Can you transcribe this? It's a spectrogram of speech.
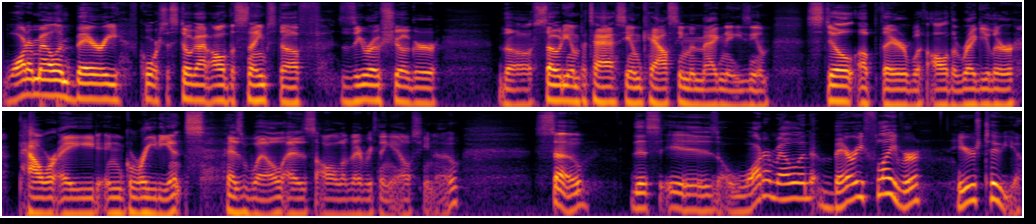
watermelon berry, of course, it's still got all the same stuff, zero sugar, the sodium, potassium, calcium, and magnesium, still up there with all the regular Powerade ingredients, as well as all of everything else, you know. So, this is watermelon berry flavor. Here's to you.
